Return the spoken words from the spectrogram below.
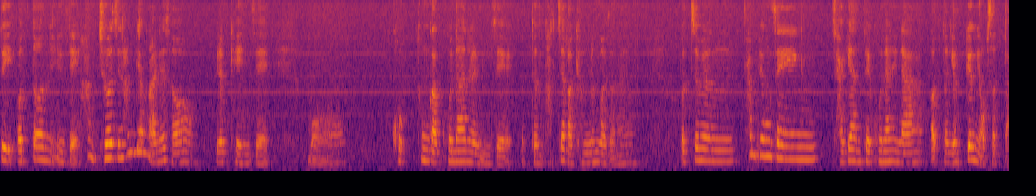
근데 이 어떤 이제 한 주어진 환경 안에서 이렇게 이제 뭐 고통과 고난을 이제 어떤 각자가 겪는 거잖아요. 어쩌면 한평생 자기한테 고난이나 어떤 역경이 없었다.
